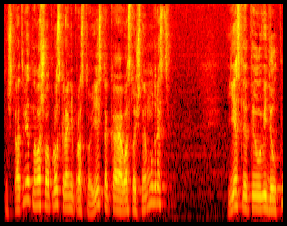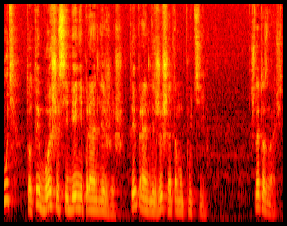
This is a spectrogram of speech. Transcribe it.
Значит, ответ на ваш вопрос крайне простой. Есть такая восточная мудрость. Если ты увидел путь, то ты больше себе не принадлежишь. Ты принадлежишь этому пути. Что это значит?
